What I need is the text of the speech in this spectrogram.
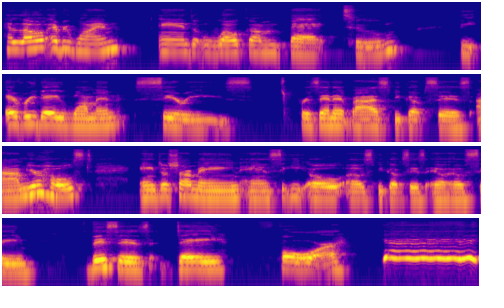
Hello, everyone, and welcome back to the Everyday Woman series presented by Speak Up Sis. I'm your host, Angel Charmaine, and CEO of Speak Up Sis LLC. This is day four. Yay!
